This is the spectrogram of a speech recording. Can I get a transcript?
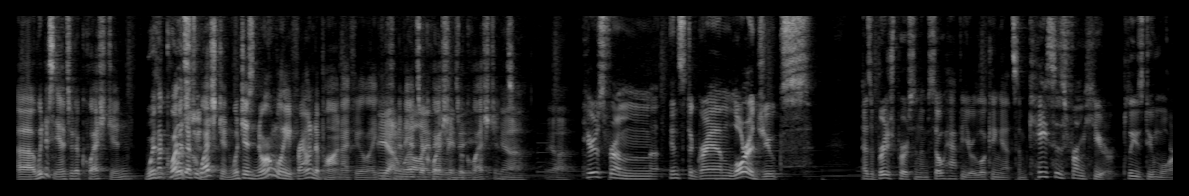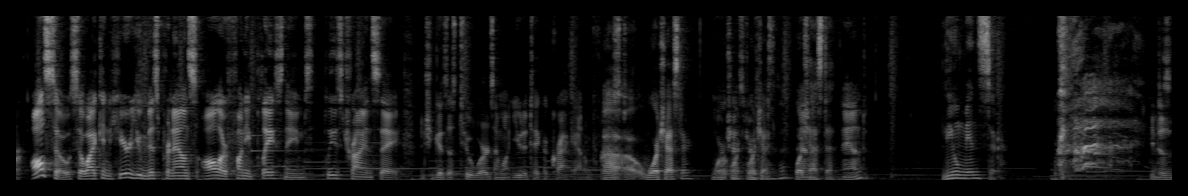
Uh, we just answered a question With a question. with a question, which is normally frowned upon. I feel like you shouldn't well, answer think questions with questions. Yeah, yeah. Here's from Instagram, Laura Jukes. As a British person, I'm so happy you're looking at some cases from here. Please do more. Also, so I can hear you mispronounce all our funny place names, please try and say, and she gives us two words. I want you to take a crack at them first. Uh, uh, Worcester? Worcester. Worcester. is what you said? Worcester. And? Leo Minster. You're just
